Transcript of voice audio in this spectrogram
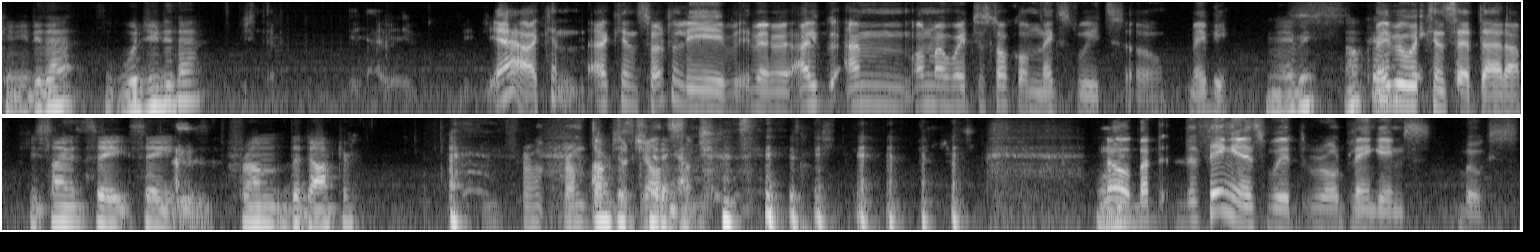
Can you do that? Would you do that? Yeah, I can. I can certainly. I'll, I'm on my way to Stockholm next week, so maybe. Maybe. Okay. Maybe we can set that up you sign it. Say say from the doctor. from from just Johnson. kidding. I'm just- No, but the thing is with role-playing games books,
